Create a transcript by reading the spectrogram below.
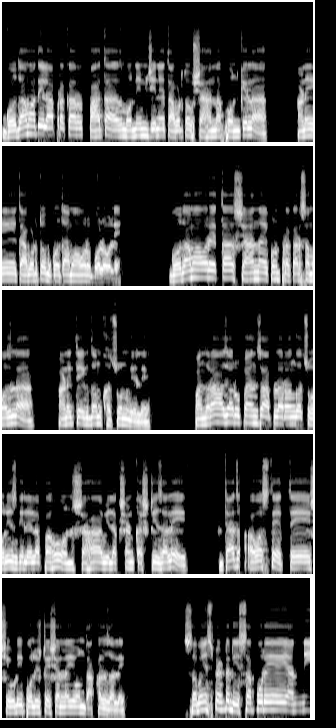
गोदामातील हा प्रकार पाहताच मुनिमजीने ताबडतोब शहांना फोन केला आणि ताबडतोब गोदामावर बोलवले. गोदामावर येताच शहांना एकूण प्रकार समजला आणि ते एकदम खचून गेले. पंधरा हजार रुपयांचा आपला रंग चोरीस गेलेला पाहून शहा विलक्षण कष्टी झाले. त्याच अवस्थेत ते शिवडी पोलीस स्टेशनला येऊन दाखल झाले. सब इन्स्पेक्टर इसापुरे यांनी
